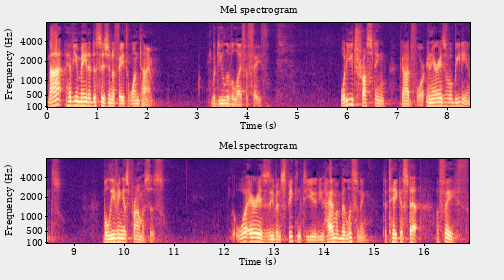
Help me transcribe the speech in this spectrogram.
Not have you made a decision of faith one time, but do you live a life of faith? What are you trusting God for in areas of obedience? Believing his promises. What areas has he been speaking to you and you haven't been listening to take a step of faith?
